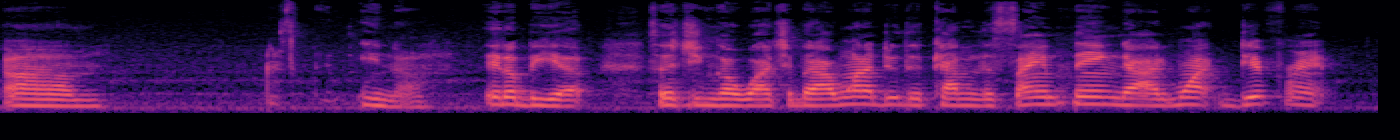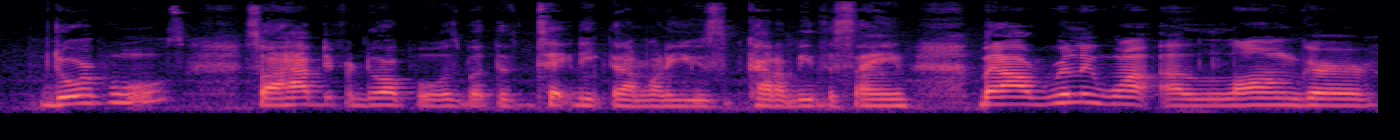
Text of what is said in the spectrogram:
um you know it'll be up so that you can go watch it. But i want to do the kind of the same thing that i want different door pulls. So i have different door pulls but the technique that i'm going to use kind of be the same. But i really want a longer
